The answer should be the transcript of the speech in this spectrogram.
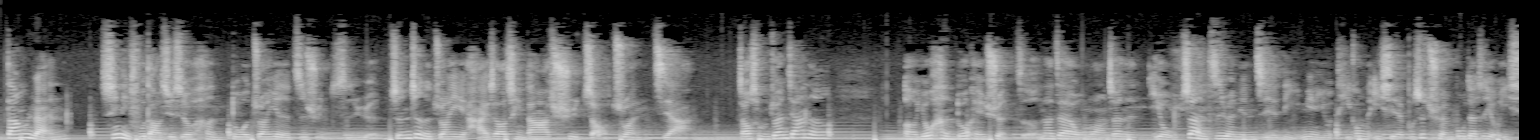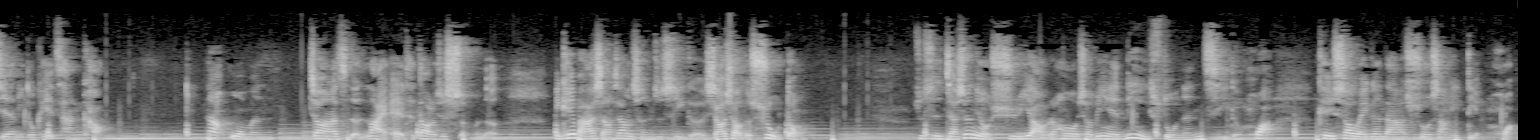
当然，心理辅导其实有很多专业的咨询资源，真正的专业还是要请大家去找专家。找什么专家呢？呃，有很多可以选择。那在我们网站的有站资源连接里面有提供的一些，不是全部，但是有一些你都可以参考。那我们教儿子的 lie at 到底是什么呢？你可以把它想象成这是一个小小的树洞。就是假设你有需要，然后小编也力所能及的话，可以稍微跟大家说上一点话。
